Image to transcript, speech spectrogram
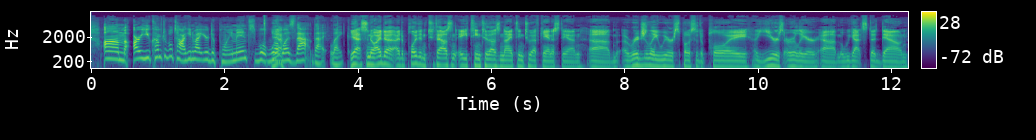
um, are you comfortable talking about your deployments? What, what Yeah. was that that like? Yeah, so no, I, de- I deployed in 2018, 2019 to Afghanistan. Um, originally, we were supposed to deploy years earlier. Um, we got stood down,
